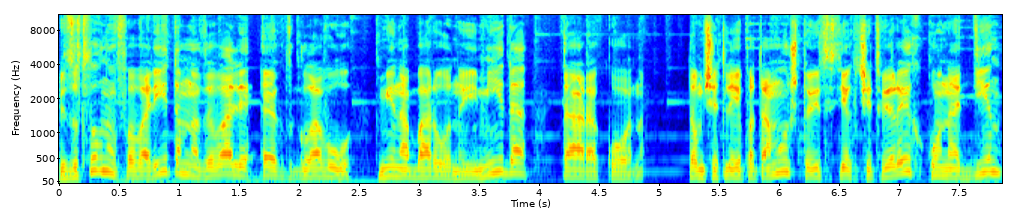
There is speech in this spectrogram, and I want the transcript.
Безусловным фаворитом называли экс-главу Минобороны и МИДа Тара Кона. В том числе и потому, что из всех четверых он один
